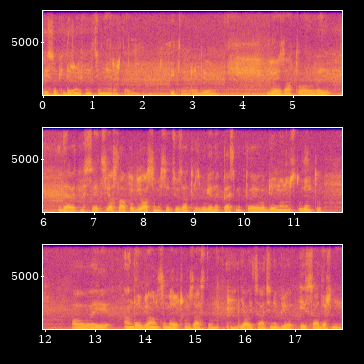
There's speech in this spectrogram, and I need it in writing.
visokih državnih funkcionera, šta je Tito je uvredio. Bio je zato ovaj, 9 meseci, a Slavko je bio 8 meseci u zatvoru zbog jedne pesme, to je objavljeno onom studentu ovaj, underground sa američkom zastavom. Jali Caćin je bio i sadašnji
